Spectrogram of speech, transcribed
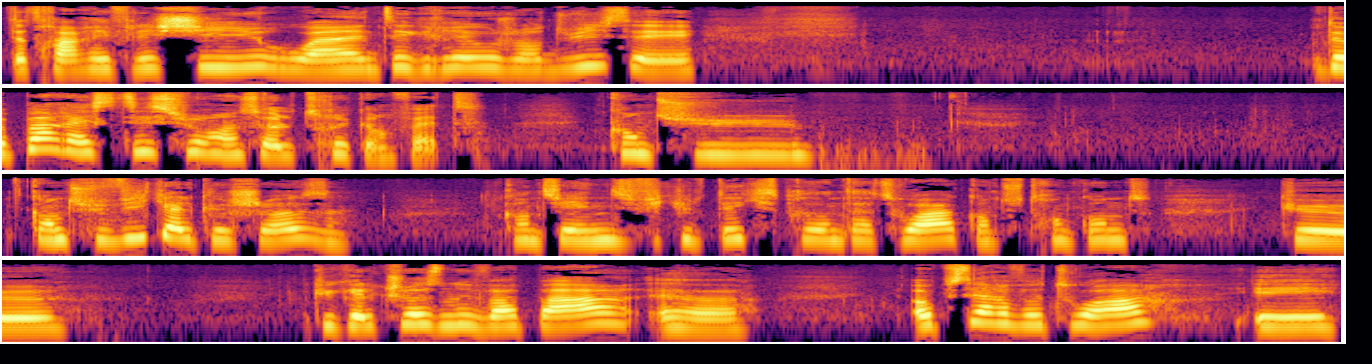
peut-être à réfléchir ou à intégrer aujourd'hui, c'est de pas rester sur un seul truc en fait. Quand tu quand tu vis quelque chose, quand il y a une difficulté qui se présente à toi, quand tu te rends compte que, que quelque chose ne va pas, euh, observe-toi et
